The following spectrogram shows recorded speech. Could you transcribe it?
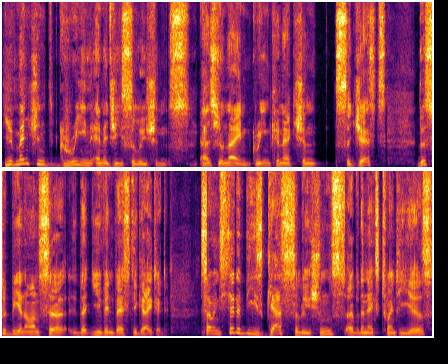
You've mentioned green energy solutions. As your name, Green Connection, suggests, this would be an answer that you've investigated. So instead of these gas solutions over the next 20 years,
